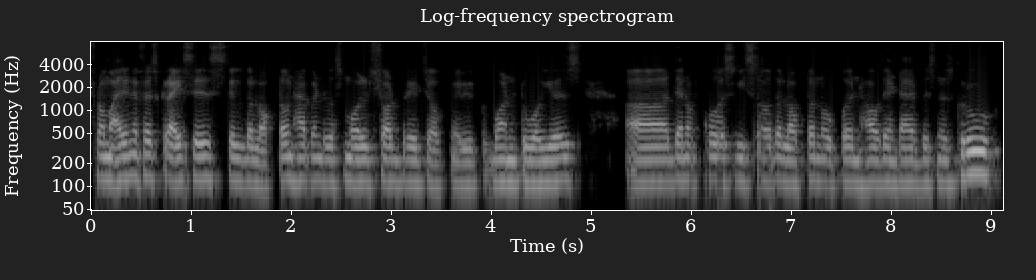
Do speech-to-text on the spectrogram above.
from IL&FS crisis till the lockdown happened, a small short bridge of maybe one, two years. Uh, then, of course, we saw the lockdown open, how the entire business grew,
